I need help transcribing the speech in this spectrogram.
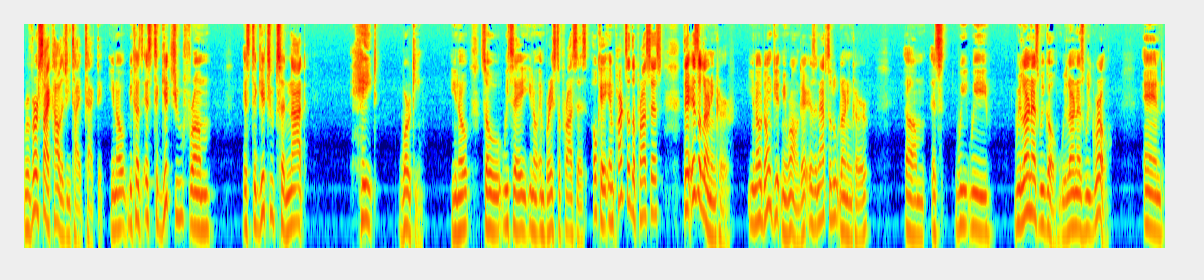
reverse psychology type tactic, you know, because it's to get you from is to get you to not hate working. You know, so we say, you know, embrace the process. Okay. In parts of the process, there is a learning curve. You know, don't get me wrong. There is an absolute learning curve. Um, it's, we, we, we learn as we go. We learn as we grow. And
